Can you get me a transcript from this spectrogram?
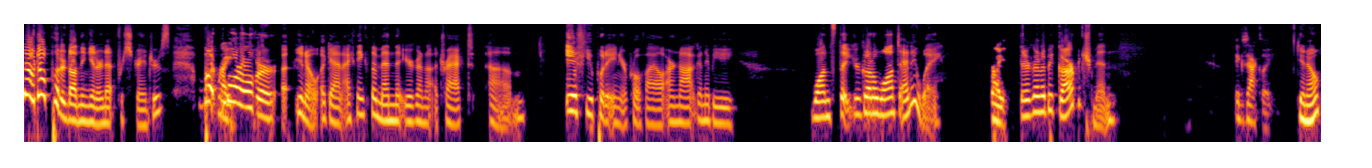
no don't put it on the internet for strangers but Right. moreover uh, you know again i think the men that you're going to attract um if you put it in your profile are not going to be ones that you're going to want anyway Right. they're going to be garbage men Exactly. you know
